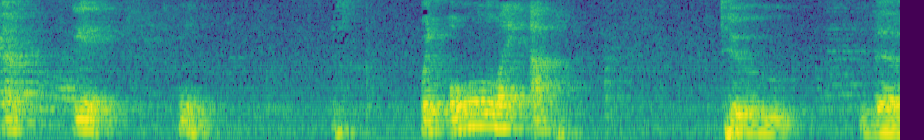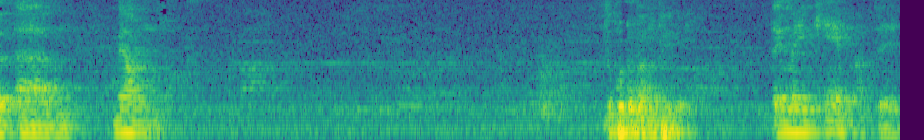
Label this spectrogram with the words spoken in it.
Uh, yeah, yeah. Went all the way up to the um, mountains. The Budabang people. They made camp up there.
